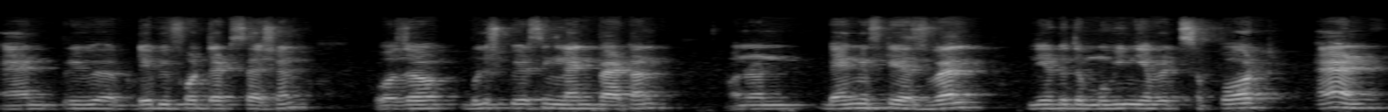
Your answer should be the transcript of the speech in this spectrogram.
and day before that session was a bullish piercing line pattern on bank nifty as well near to the moving average support and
